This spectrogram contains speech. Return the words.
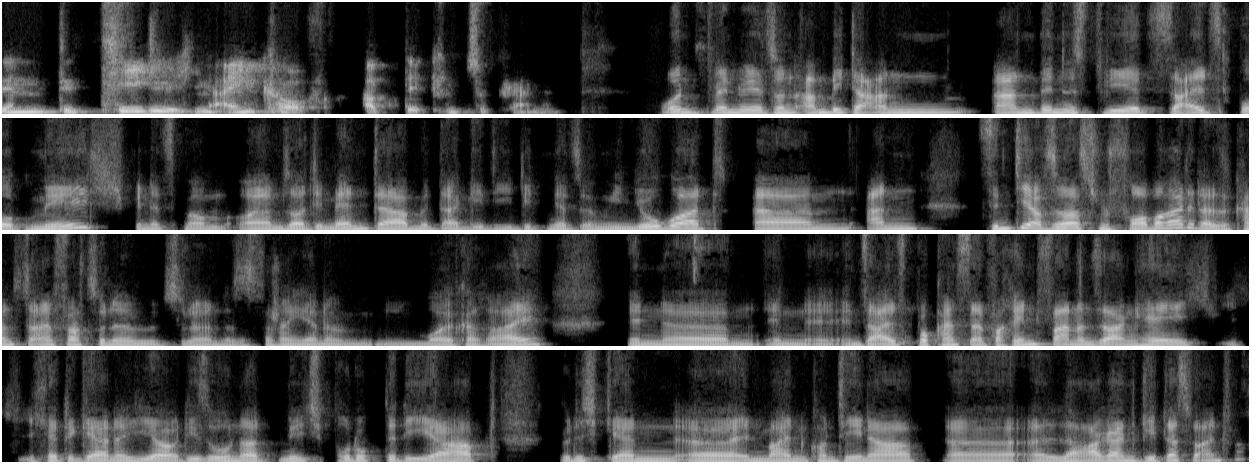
den, den täglichen Einkauf abdecken zu können. Und wenn du jetzt so einen Anbieter an, anbindest, wie jetzt Salzburg Milch, ich bin jetzt mal in eurem Sortiment da, da die bieten jetzt irgendwie einen Joghurt ähm, an, sind die auf sowas schon vorbereitet? Also kannst du einfach zu einer, zu das ist wahrscheinlich eine Molkerei in, äh, in, in Salzburg, kannst du einfach hinfahren und sagen, hey, ich, ich hätte gerne hier diese 100 Milchprodukte, die ihr habt, würde ich gerne äh, in meinen Container äh, lagern. Geht das so einfach?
